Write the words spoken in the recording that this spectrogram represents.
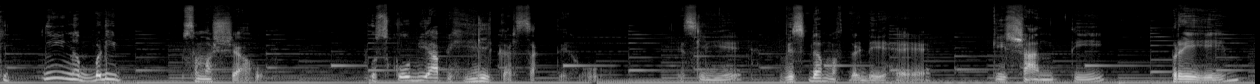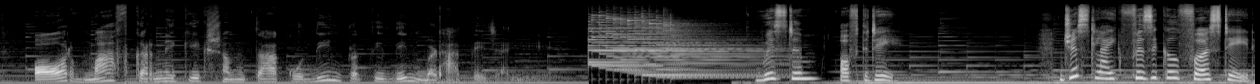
कितनी न बड़ी समस्या हो, उसको भी आप हील कर सकते हो। इसलिए विस्डम ऑफ़ द डे है कि शांति, प्रेम और माफ़ करने की क्षमता को दिन प्रतिदिन बढ़ाते जाइए। Wisdom of the day just like physical first aid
